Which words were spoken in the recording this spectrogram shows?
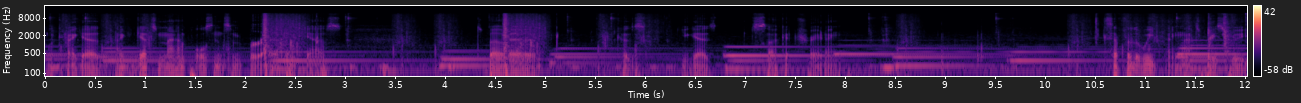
What could I get? I could get some apples and some bread, I guess. That's about it. Because you guys suck at trading. Except for the wheat thing, that's pretty sweet.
